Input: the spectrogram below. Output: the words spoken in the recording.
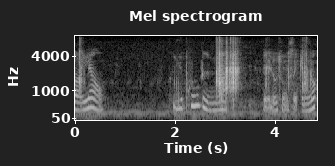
ร่อยแล้วคือเพิ่งตื่นมาเดี๋ยวเราสงสัยกันเนาะ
